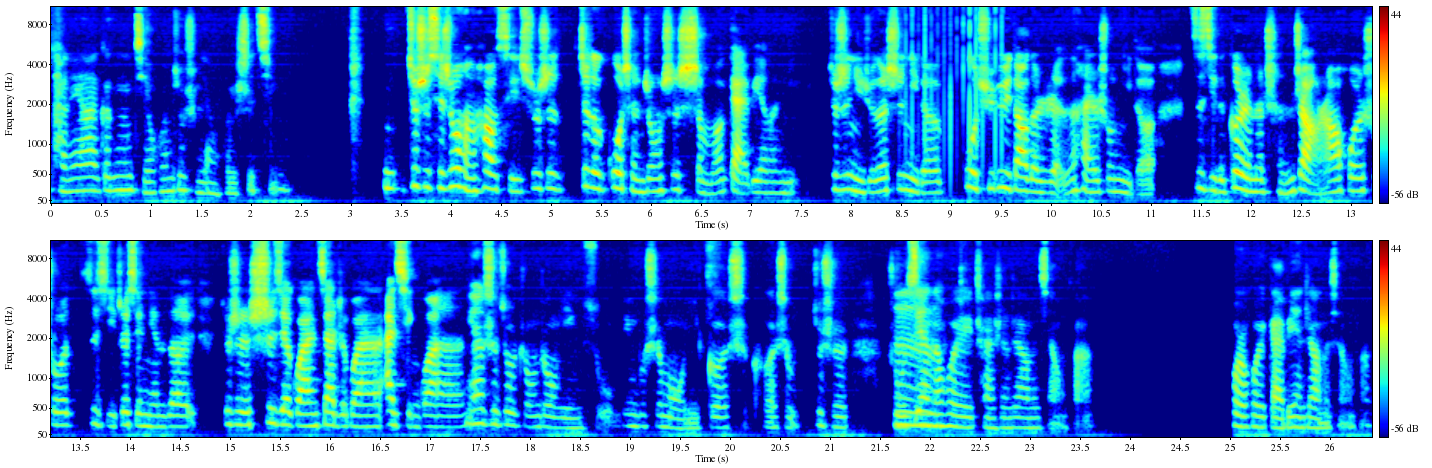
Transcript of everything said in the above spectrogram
谈恋爱跟结婚就是两回事情，嗯，就是其实我很好奇，就是这个过程中是什么改变了你？就是你觉得是你的过去遇到的人，还是说你的自己的个人的成长，然后或者说自己这些年的，就是世界观、价值观、爱情观，应该是就种种因素，并不是某一个时刻是，就是逐渐的会产生这样的想法，或者会改变这样的想法。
